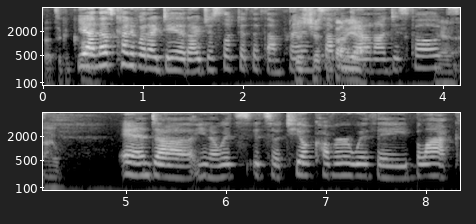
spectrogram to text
that's a good call. yeah, and that's kind of what I did. I just looked at the thumbprints Just- just the up thumb- and yeah. down on Discogs. Yeah, I- and uh, you know it's it's a teal cover with a black.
